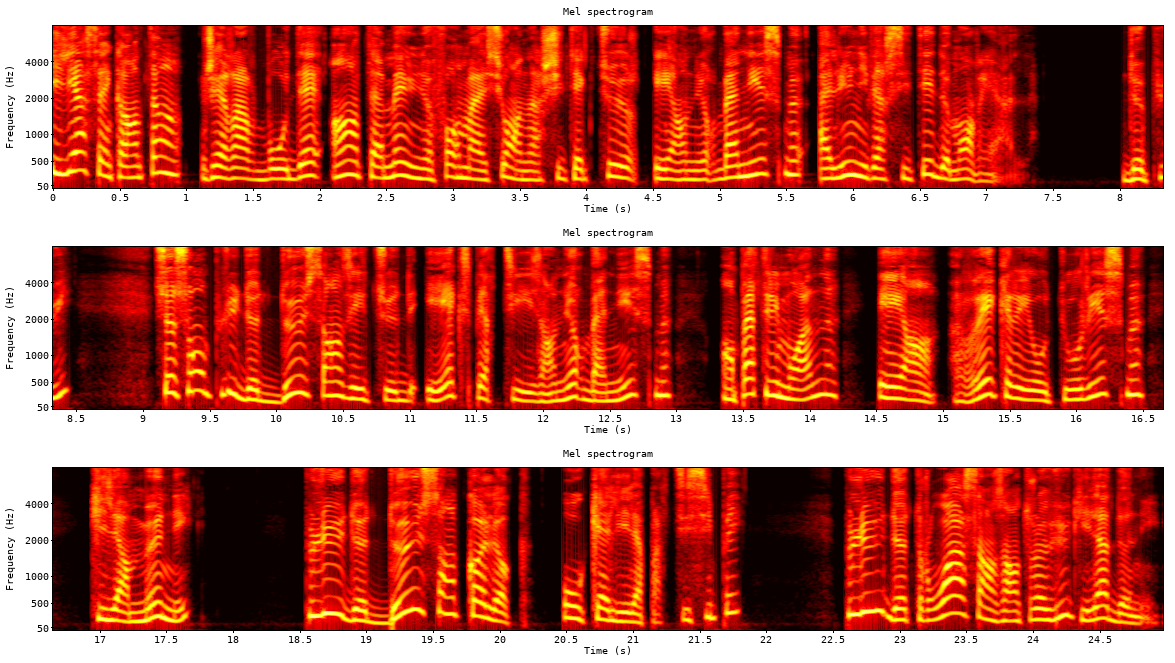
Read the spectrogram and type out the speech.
Il y a 50 ans, Gérard Baudet entamait une formation en architecture et en urbanisme à l'Université de Montréal. Depuis, ce sont plus de 200 études et expertises en urbanisme, en patrimoine et en récréotourisme qu'il a menées, plus de 200 colloques auxquels il a participé, plus de 300 entrevues qu'il a données.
